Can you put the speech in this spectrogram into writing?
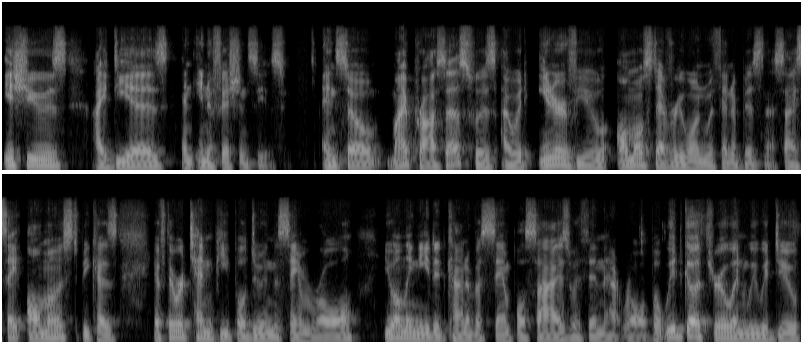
issues, ideas, and inefficiencies. And so my process was I would interview almost everyone within a business. I say almost because if there were 10 people doing the same role, you only needed kind of a sample size within that role. But we'd go through and we would do,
